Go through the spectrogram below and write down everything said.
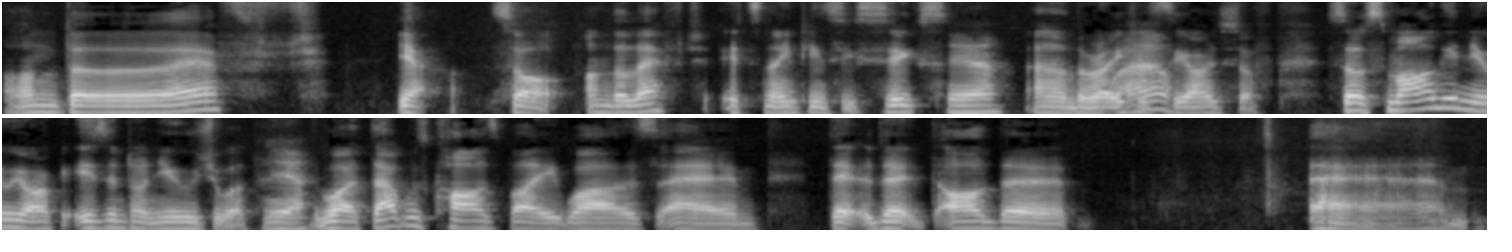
on the left, yeah. So on the left it's 1966, Yeah. and on the right Wow. it's the orange stuff. So smog in New York isn't unusual. Yeah. What that was caused by was um, the the all the um,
